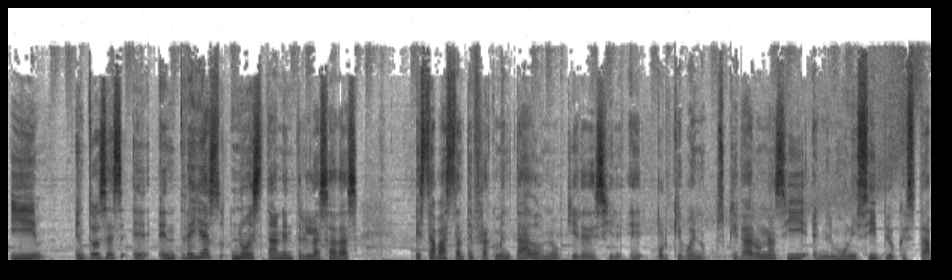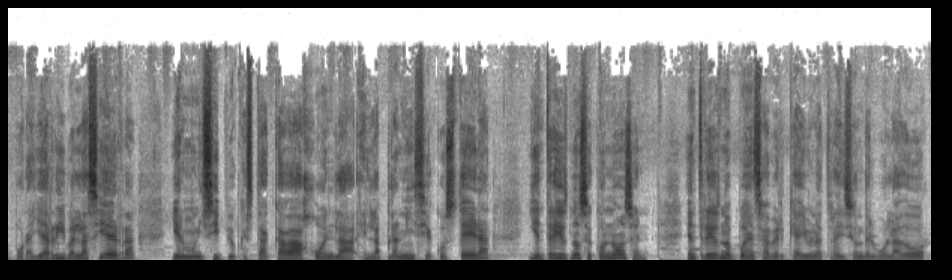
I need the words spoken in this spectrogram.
Y entonces, e, entre ellas no están entrelazadas está bastante fragmentado, ¿no? Quiere decir, eh, porque bueno, pues quedaron así en el municipio que está por allá arriba en la sierra y el municipio que está acá abajo en la, en la planicie costera y entre ellos no se conocen, entre ellos no pueden saber que hay una tradición del volador,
